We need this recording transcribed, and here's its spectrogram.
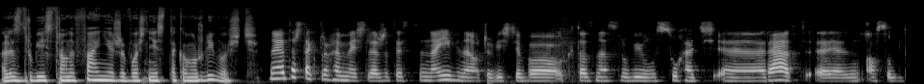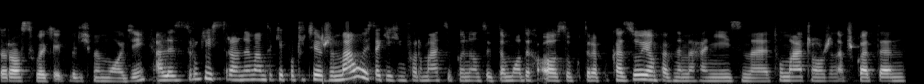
ale z drugiej strony fajnie, że właśnie jest taka możliwość. No ja też tak trochę myślę, że to jest naiwne oczywiście, bo kto z nas lubił słuchać e, rad e, osób dorosłych, jak byliśmy młodzi, ale z drugiej strony mam takie poczucie, że mało jest takich informacji płynących do młodych osób, które pokazują pewne mechanizmy, tłumaczą, że na przykład ten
